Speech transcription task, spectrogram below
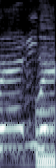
ready?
